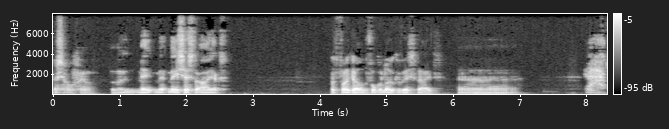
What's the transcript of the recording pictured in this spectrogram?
er zoveel. Man- Man- Manchester Ajax. Dat vond ik wel dat vond ik een leuke wedstrijd. Eh, ja.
